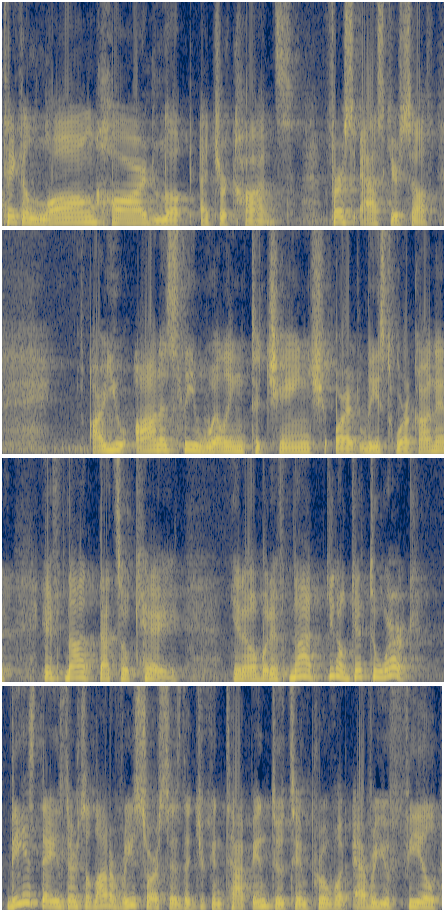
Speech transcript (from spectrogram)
take a long, hard look at your cons. First, ask yourself, are you honestly willing to change or at least work on it? If not, that's okay. You know, but if not, you know, get to work. These days, there's a lot of resources that you can tap into to improve whatever you feel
